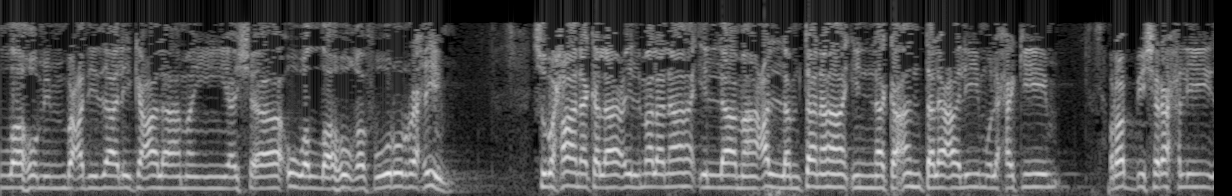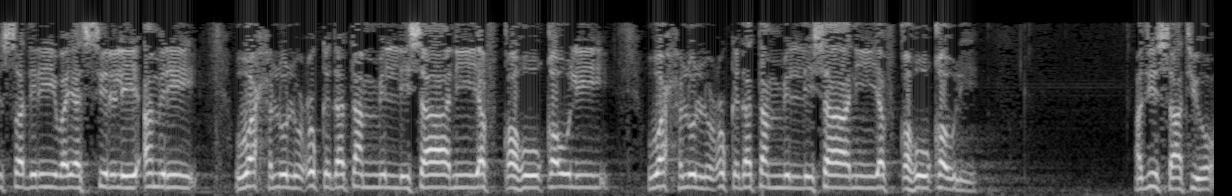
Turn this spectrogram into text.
الله من بعد ذلك على من يشاء والله غفور رحيم. سبحانك لا علم لنا إلا ما علمتنا إنك أنت العليم الحكيم. رب اشرح لي صدري ويسر لي أمري واحلل عقدة من لساني يفقه قولي واحلل عقدة من لساني يفقه قولي عزیز ساتھیوں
